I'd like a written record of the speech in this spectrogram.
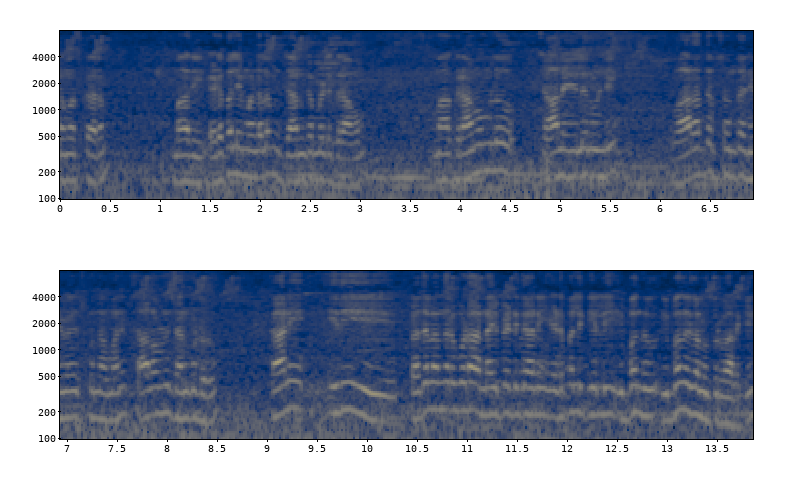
నమస్కారం. మాది ఎడపల్లి మండలం జాన్కంపేట గ్రామం. మా గ్రామంలో చాలా ఏళ్ళ నుండి వారాంతపు సొంత నిర్వహించుకుందామని చాలా నుంచి అనుకుంటారు. కానీ ఇది ప్రజలందరూ కూడా నైపేట కానీ ఎడపల్లికి వెళ్ళి ఇబ్బంది ఇబ్బందులు కలుగుతారు వాళ్ళకి.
